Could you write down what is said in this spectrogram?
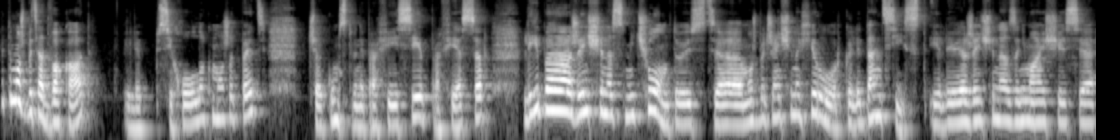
Это может быть адвокат, или психолог, может быть, человек умственной профессии, профессор, либо женщина с мечом, то есть, э, может быть, женщина-хирург или дантист, или женщина, занимающаяся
